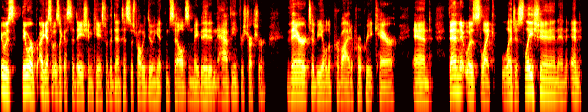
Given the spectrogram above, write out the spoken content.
It was they were I guess it was like a sedation case where the dentist was probably doing it themselves, and maybe they didn't have the infrastructure there to be able to provide appropriate care. And then it was like legislation and and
